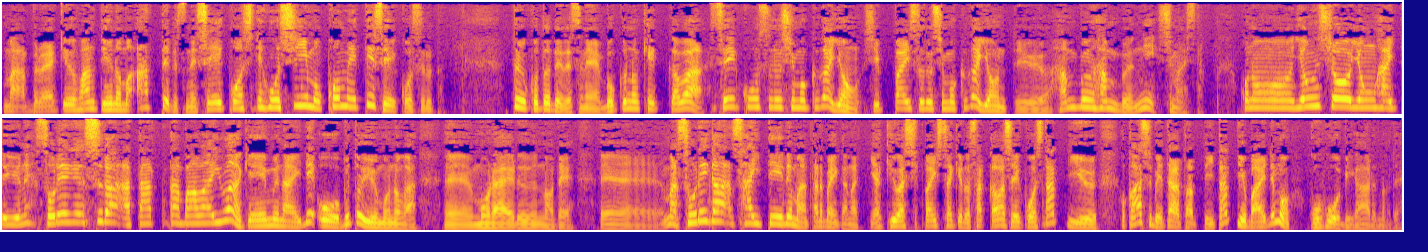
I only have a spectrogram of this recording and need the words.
まあプロ野球ファンっていうのもあってですね、成功してほしいも込めて成功すると。ということでですね、僕の結果は成功する種目が4、失敗する種目が4という半分半分にしました。この4勝4敗というね、それすら当たった場合はゲーム内でオーブというものが、えー、もらえるので、えー、まあそれが最低でも当たればいいかな。野球は失敗したけどサッカーは成功したっていう、他は全て当たっていたっていう場合でもご褒美があるので、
